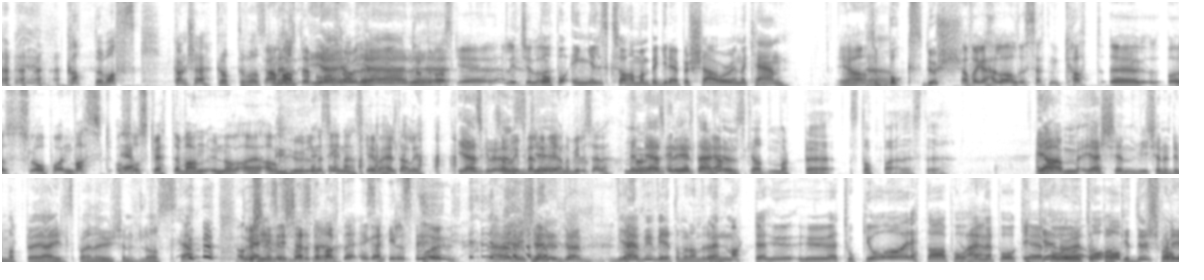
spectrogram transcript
Kattevask, kanskje? Kattevask. Ja, Men Marte jeg, foreslår det. jeg er eh, Kattevask er litt På, chillere. på engelsk så har man begrepet 'shower in a can'. Ja. Altså boksdusj. Ja, for Jeg har heller aldri sett en katt uh, slå på en vask og så Ja. skvette vann under uh, armhulene sine. Skal jeg være helt ærlig jeg skulle om jeg veldig gjerne vil se det. Men jeg skulle helt ærlig ønske at Marte stoppa neste Ja. Ja, jeg kjenner, vi kjenner til Marte, jeg har hilst på henne, hun kjenner til oss. Ja. Okay. ok. vi kjenner til Marte. Jeg har hilst på henne. Vi, kjenner, du er, vi, er, vi vet om hverandre. Men Marte hun, hun tok jo og retta på Ja, ja. henne på, ikke på når hun tok og- og pakkedusj, for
